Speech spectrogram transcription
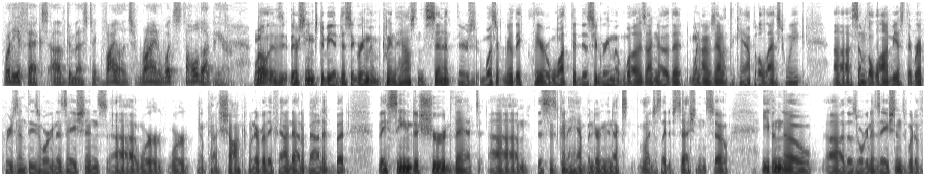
for the effects of domestic violence. Ryan, what's the holdup here? Well, there seems to be a disagreement between the House and the Senate. There wasn't really clear what the disagreement was. I know that when I was out at the Capitol last week, uh, some of the lobbyists that represent these organizations uh, were were you know kind of shocked whenever they found out about it, but they seemed assured that um, this is going to happen during the next legislative session. So even though uh, those organizations would have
